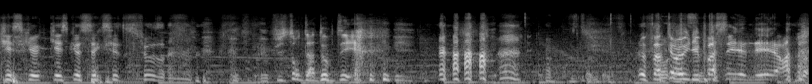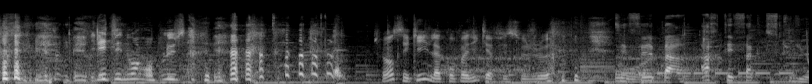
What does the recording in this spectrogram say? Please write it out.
Qu'est-ce que qu'est-ce que c'est que cette chose? Fiston t'es adopté Le facteur il est passé NDR Il était noir en plus Je me demande c'est qui la compagnie qui a fait ce jeu? C'est fait par Artefact Studio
